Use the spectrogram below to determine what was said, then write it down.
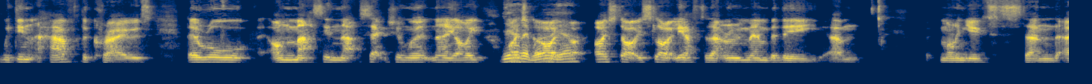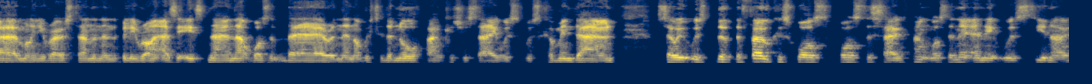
we didn't have the crows. They were all on mass in that section, weren't they? I yeah, I, they were, I, yeah. I started slightly after that. and remember the um, Molineux stand, uh, Molineux Road stand, and then the Billy Wright as it is now, and that wasn't there. And then obviously the North Bank, as you say, was was coming down. So it was the the focus was was the South Bank, wasn't it? And it was you know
